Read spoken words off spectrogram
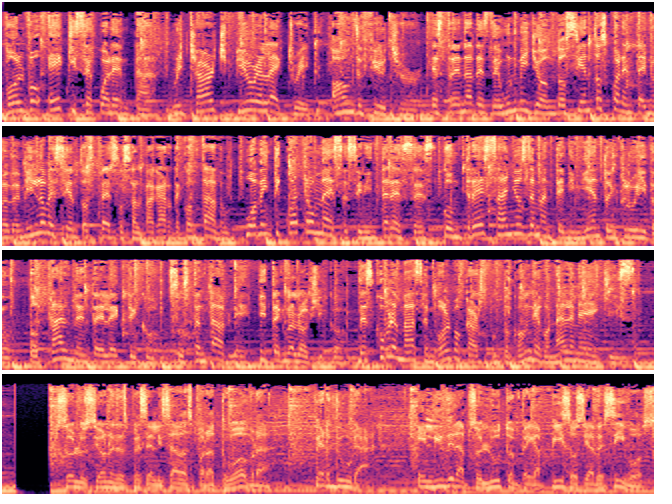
Volvo XC40 Recharge Pure Electric On the Future. Estrena desde 1.249.900 pesos al pagar de contado o a 24 meses sin intereses con 3 años de mantenimiento incluido. Totalmente eléctrico, sustentable y tecnológico. Descubre más en volvocars.com diagonal MX. Soluciones especializadas para tu obra. Perdura, el líder absoluto en pegapisos y adhesivos,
